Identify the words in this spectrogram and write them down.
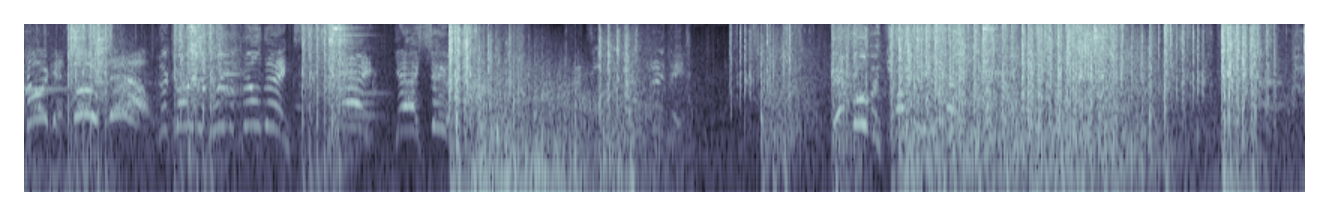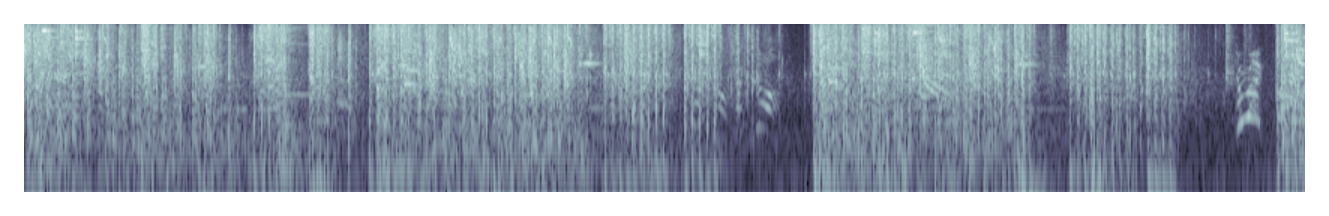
Target, move now! They're going between the buildings! Yeah, I see him! They're moving! 20 meters out! Direct fire!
